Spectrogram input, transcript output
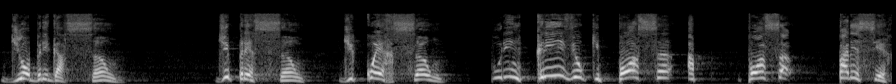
de obrigação, de pressão, de coerção, por incrível que possa, possa parecer,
